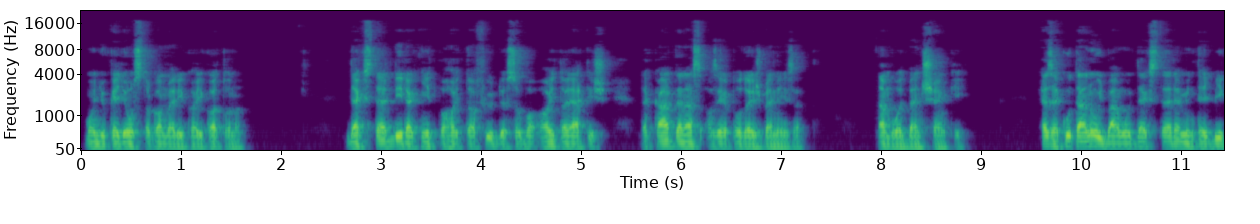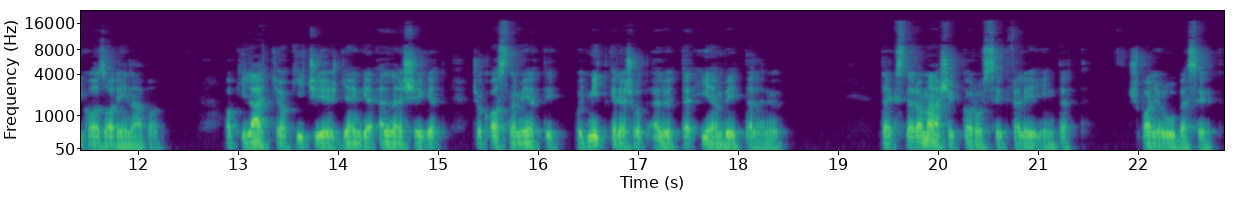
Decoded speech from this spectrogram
mondjuk egy osztag amerikai katona. Dexter direkt nyitva hagyta a fürdőszoba ajtaját is, de Cardenas azért oda is benézett. Nem volt bent senki. Ezek után úgy bámult Dexterre, mint egy bika az arénában. Aki látja a kicsi és gyenge ellenséget, csak azt nem érti, hogy mit keres ott előtte ilyen védtelenül. Dexter a másik karosszék felé intett. Spanyolul beszélt.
